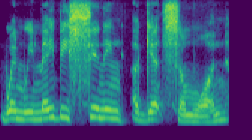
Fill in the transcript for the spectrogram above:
when we may be sinning against someone,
